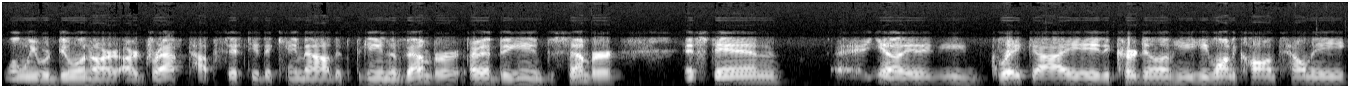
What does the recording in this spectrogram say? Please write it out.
when we were doing our, our draft top 50 that came out at the beginning of November, or at the beginning of December. And Stan Uh, you know, he, great guy. It occurred to him he he wanted to call and tell me,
